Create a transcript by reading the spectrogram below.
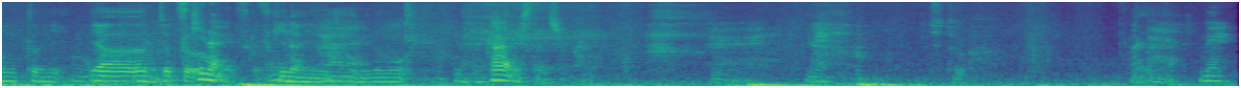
本当に。いやーちょっと尽きないですけどね。尽きないですけれども、い。かがでしたでしょうか。ねはいね。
